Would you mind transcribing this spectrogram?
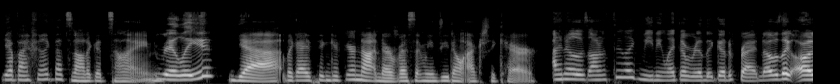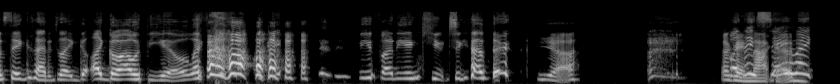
Yeah, but I feel like that's not a good sign. Really? Yeah. Like I think if you're not nervous, it means you don't actually care. I know it was honestly like meeting like a really good friend. I was like honestly excited to like go, like go out with you, like be funny and cute together. yeah. but they say good. like,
